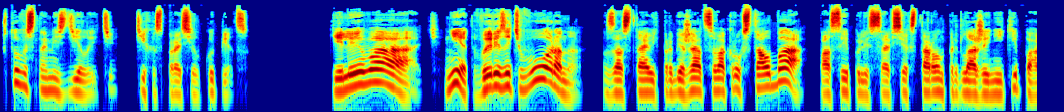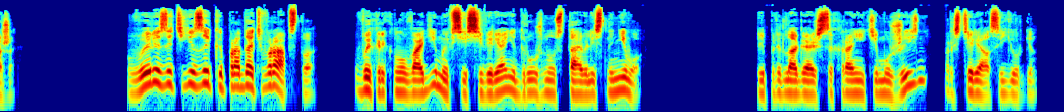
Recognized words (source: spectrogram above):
«Что вы с нами сделаете?» — тихо спросил купец. Килевать! Нет, вырезать ворона! Заставить пробежаться вокруг столба! Посыпались со всех сторон предложения экипажа. Вырезать язык и продать в рабство! Выкрикнул Вадим, и все северяне дружно уставились на него. «Ты предлагаешь сохранить ему жизнь?» — растерялся Юрген.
